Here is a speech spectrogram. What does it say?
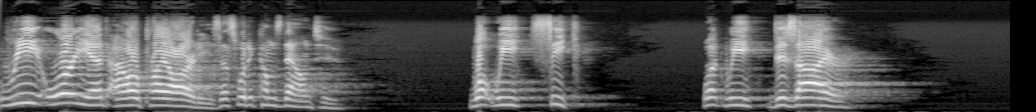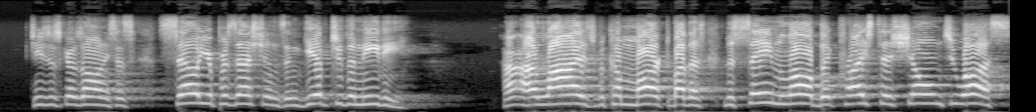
reorient our priorities. That's what it comes down to. What we seek, what we desire. Jesus goes on, he says, Sell your possessions and give to the needy. Our, our lives become marked by the, the same love that Christ has shown to us.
